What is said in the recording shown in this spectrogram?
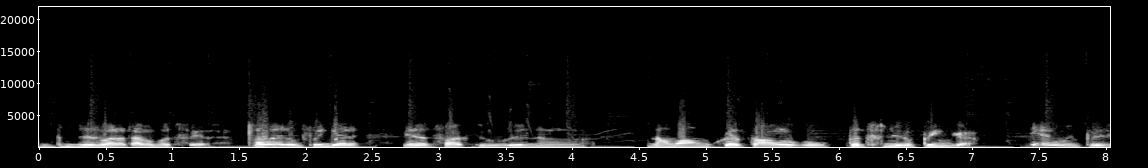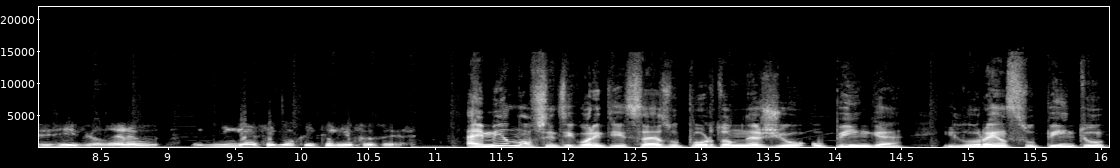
desbaratava uma defesa. Não, era, o Pinga era, era de facto, não, não há um catálogo para definir o Pinga. Era o imprevisível, era, ninguém sabia o que, é que ele ia fazer. Em 1946, o Porto homenageou o Pinga e Lourenço Pinto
